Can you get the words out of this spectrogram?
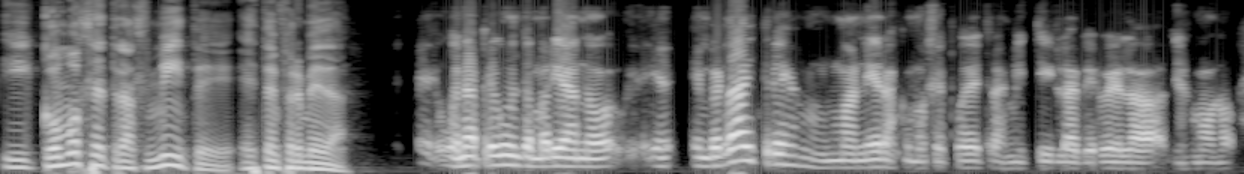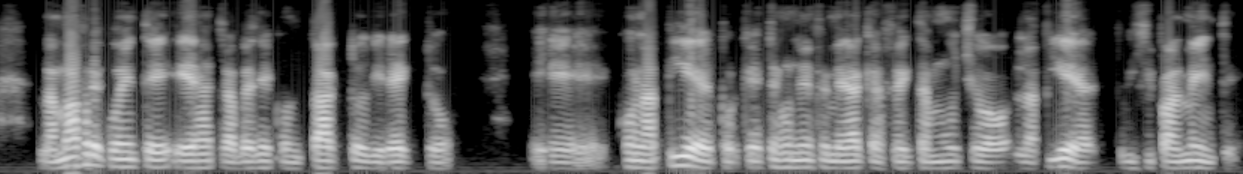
¿y cómo se transmite esta enfermedad? Eh, buena pregunta, Mariano. Eh, en verdad hay tres maneras como se puede transmitir la viruela del mono. La más frecuente es a través de contacto directo eh, con la piel, porque esta es una enfermedad que afecta mucho la piel principalmente,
